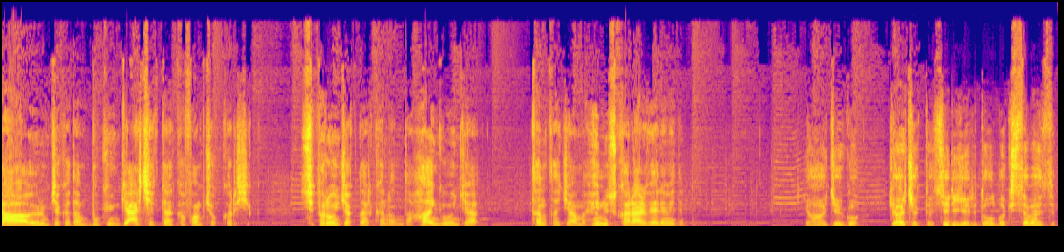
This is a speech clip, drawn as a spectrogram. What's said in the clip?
Ya Örümcek Adam bugün gerçekten kafam çok karışık. Süper Oyuncaklar kanalında hangi oyuncağı tanıtacağıma henüz karar veremedim. Ya Cego gerçekten senin yerinde olmak istemezdim.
